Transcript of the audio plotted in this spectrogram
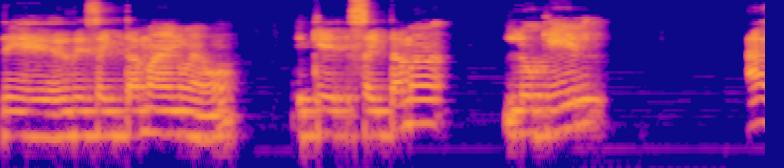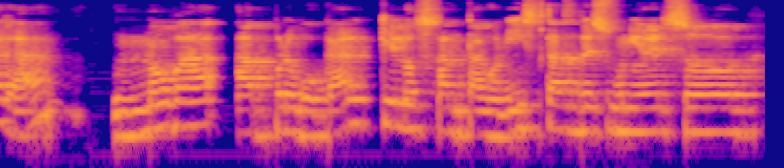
de, de, Saitama de nuevo, es que Saitama, lo que él haga, no va a provocar que los antagonistas de su universo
